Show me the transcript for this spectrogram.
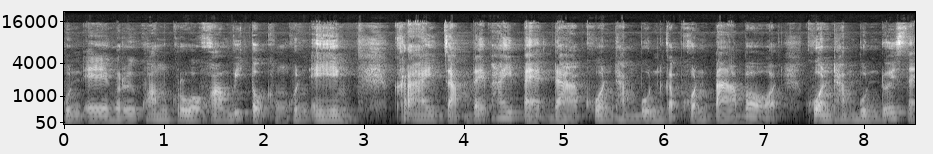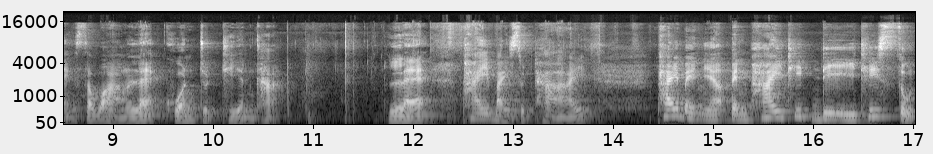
คุณเอง หรือความกลัวความวิตกของคุณเอง ใครจับได้ไพ่แปดดาบควรทำบุญกับคนตาบอด ควรทำบุญด้วยแสงสว่างและควรจุดเทียนค่ะ และไพ่ใบสุดท้ายไพ่ใบนี้เป็นไพ่ที่ดีที่สุด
